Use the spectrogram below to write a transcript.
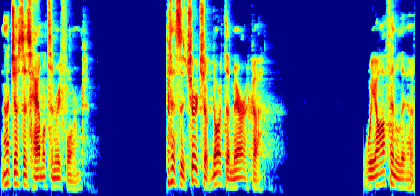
not just as Hamilton Reformed, but as the Church of North America, we often live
